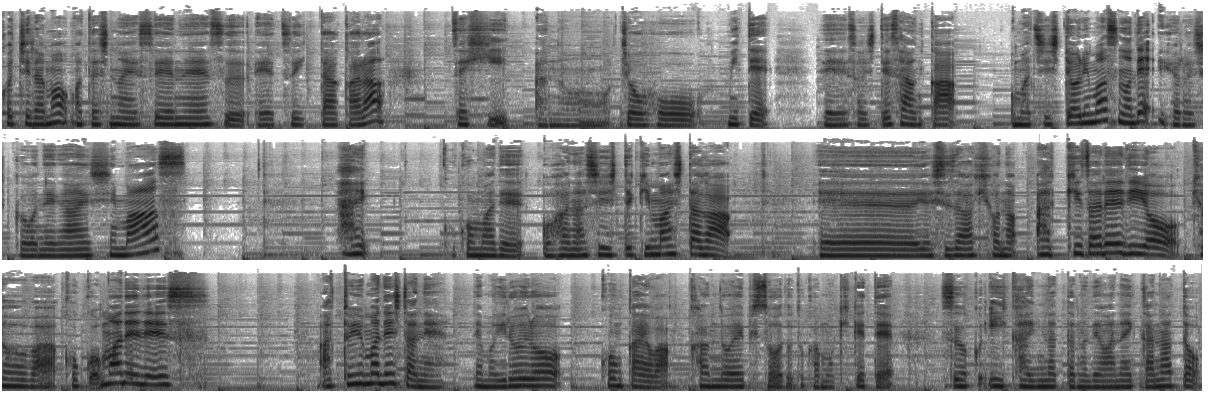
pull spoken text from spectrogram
こちらも私の SNS、えー、Twitter からぜひ、あのー、情報を見て、えー、そして参加お待ちしておりますのでよろしくお願いします。はい。ここまでお話ししてきましたが、えー、吉沢紀穂の「アッキザレディオ」今日はここまでです。あっという間でしたね。でもいろいろ今回は感動エピソードとかも聞けてすごくいい回になったのではないかなと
